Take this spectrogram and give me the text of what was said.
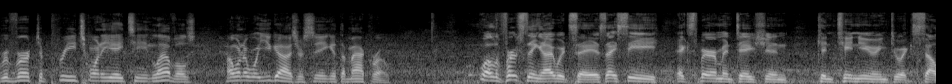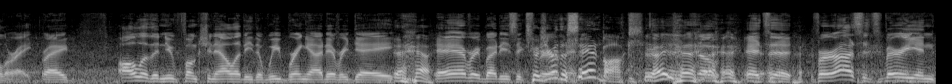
revert to pre-2018 levels. I wonder what you guys are seeing at the macro. Well, the first thing I would say is I see experimentation continuing to accelerate, right? All of the new functionality that we bring out every day, Yeah. everybody's Because you're the sandbox, right? so it's a, for us, it's very in,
